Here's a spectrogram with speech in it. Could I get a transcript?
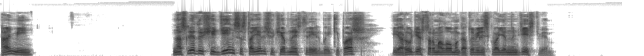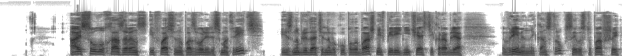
«Аминь». На следующий день состоялись учебные стрельбы. Экипаж и орудия штурмолома готовились к военным действиям. Айсулу, Хазаренс и Фасину позволили смотреть из наблюдательного купола башни в передней части корабля временной конструкции, выступавшей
